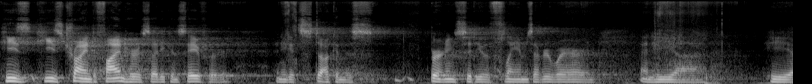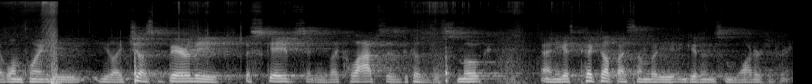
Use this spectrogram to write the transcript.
he's, he's trying to find her so that he can save her. And he gets stuck in this burning city with flames everywhere. And, and he, uh, he, at one point, he, he like just barely escapes and he like collapses because of the smoke. And he gets picked up by somebody and given some water to drink.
